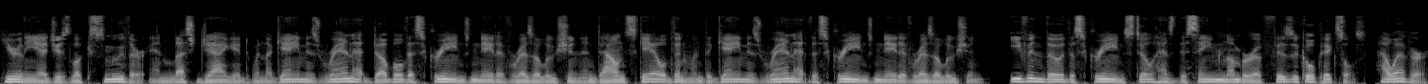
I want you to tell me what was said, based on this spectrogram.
Here the edges look smoother and less jagged when the game is ran at double the screen's native resolution and downscaled than when the game is ran at the screen's native resolution, even though the screen still has the same number of physical pixels. However,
